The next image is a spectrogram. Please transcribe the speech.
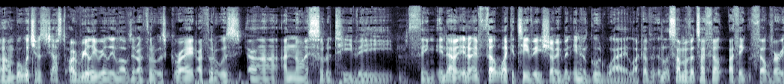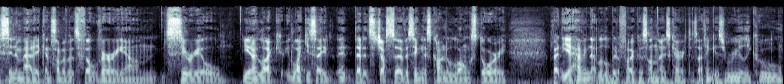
Um, but which was just, I really, really loved it. I thought it was great. I thought it was uh, a nice sort of TV thing. You know, you know, it felt like a TV show, but in a good way. Like I've, some of it's, I felt, I think, felt very cinematic, and some of it's felt very um, serial. You know, like like you say, it, that it's just servicing this kind of long story. But yeah, having that little bit of focus on those characters, I think, is really cool.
